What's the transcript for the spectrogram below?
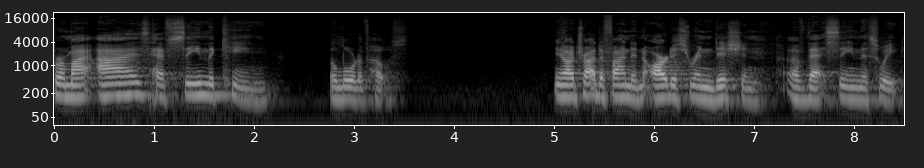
For my eyes have seen the King, the Lord of hosts. You know, I tried to find an artist rendition of that scene this week.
